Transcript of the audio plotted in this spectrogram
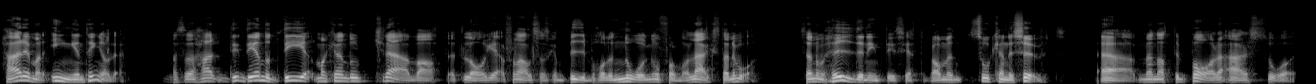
Här är man ingenting av det. Alltså här, det, det är ändå det, man kan ändå kräva att ett lag från Allsvenskan bibehåller någon form av lägstanivå. Sen om höjden inte är så jättebra, men så kan det se ut. Eh, men att det bara är så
